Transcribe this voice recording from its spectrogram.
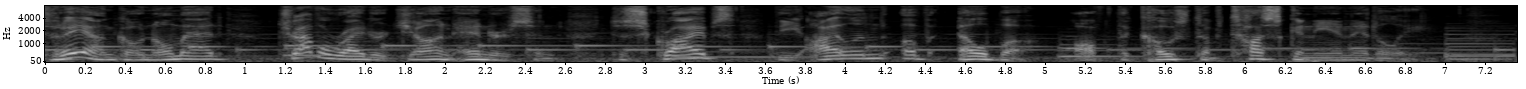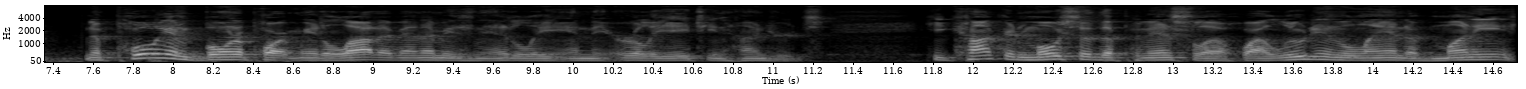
Today on GoNOMAD, travel writer John Henderson describes the island of Elba off the coast of Tuscany in Italy. Napoleon Bonaparte made a lot of enemies in Italy in the early 1800s. He conquered most of the peninsula while looting the land of money,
